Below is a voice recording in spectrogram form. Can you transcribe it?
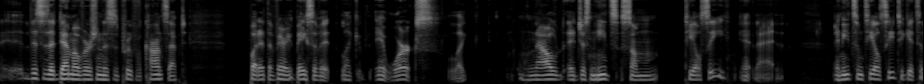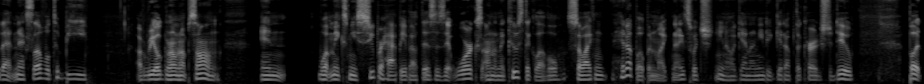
this is a demo version. This is proof of concept. But at the very base of it, like it works. Like now it just needs some TLC. It, it needs some TLC to get to that next level to be a real grown up song. And what makes me super happy about this is it works on an acoustic level, so I can hit up open mic nights, which, you know, again, I need to get up the courage to do. But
